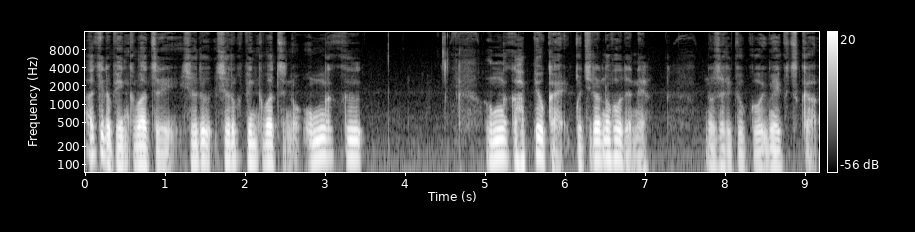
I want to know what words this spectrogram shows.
秋のピンク祭り収録収録ピンク祭りの音楽音楽発表会こちらの方でね載せる曲を今いくつか、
